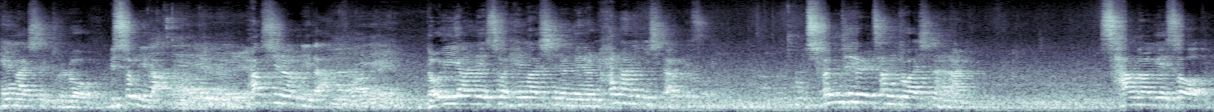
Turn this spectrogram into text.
행하실 줄로 믿습니다. 확신합니다. 너희 안에서 행하시는 일은 하나님이시라 그랬어요. 천지를 창조하신 하나님. 사막에서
